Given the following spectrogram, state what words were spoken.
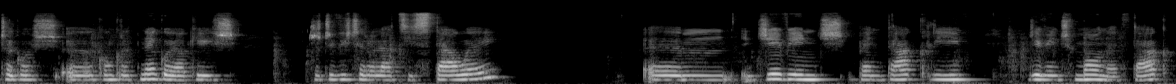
czegoś y, konkretnego, jakiejś rzeczywiście relacji stałej. Dziewięć pentakli, dziewięć monet, tak?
